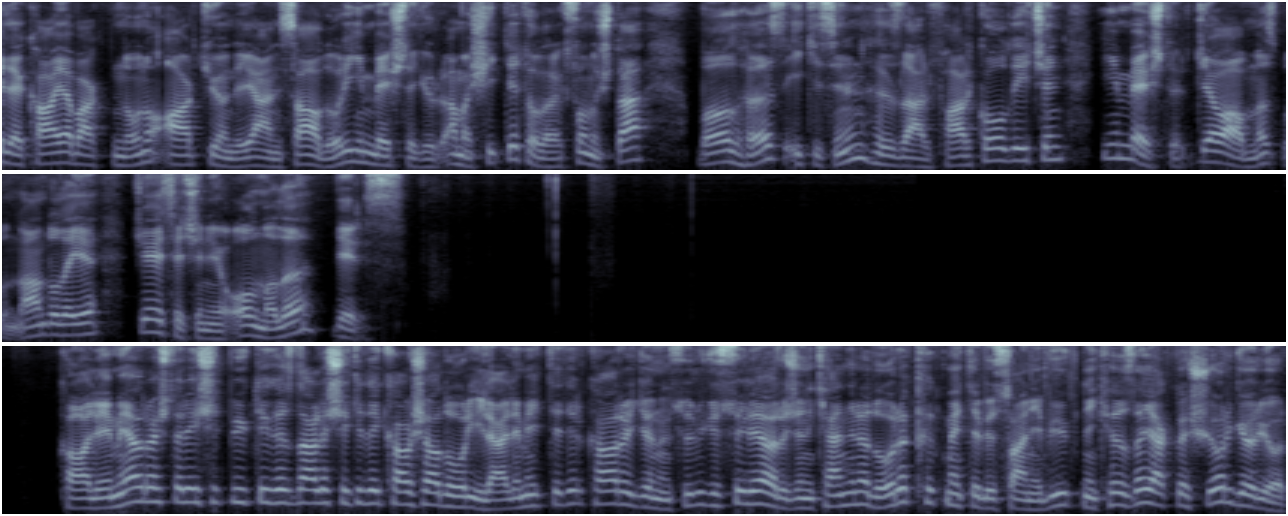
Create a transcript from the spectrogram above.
ile K'ya baktığında onu artı yönde yani sağa doğru 25'te görür. Ama şiddet olarak sonuçta bağıl hız ikisinin hızlar farkı olduğu için 25'tir. Cevabımız bundan dolayı C seçeneği olmalı deriz. KLM araçları eşit büyüklük hızlarla şekilde kavşağa doğru ilerlemektedir. K aracının sürücüsü L aracının kendine doğru 40 metre bir saniye büyüklükteki hızla yaklaşıyor görüyor.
